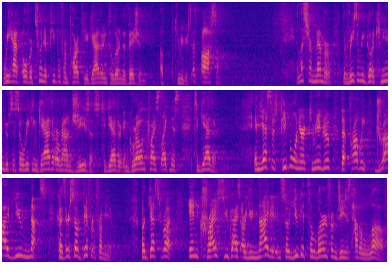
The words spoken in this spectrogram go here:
we have over 200 people from Parkview gathering to learn the vision of community groups. That's awesome. And let's remember the reason we go to community groups is so we can gather around Jesus together and grow in Christ likeness together. And yes, there's people in your community group that probably drive you nuts because they're so different from you. But guess what? In Christ, you guys are united, and so you get to learn from Jesus how to love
